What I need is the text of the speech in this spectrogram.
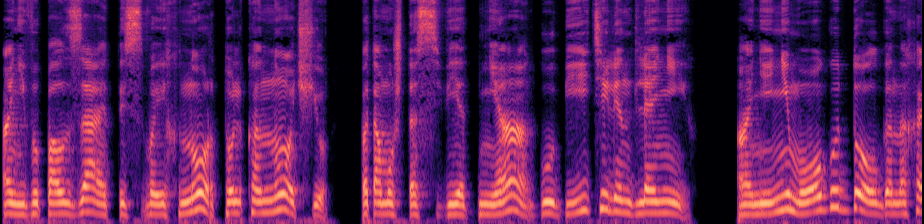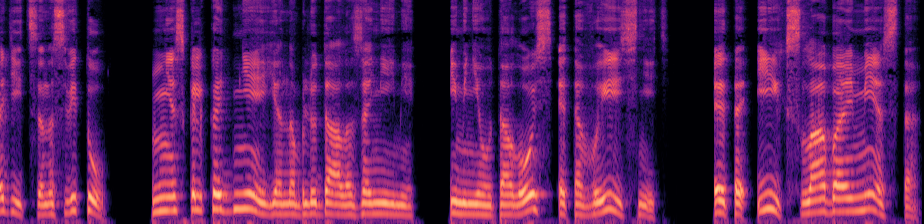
Они выползают из своих нор только ночью, потому что свет дня губителен для них. Они не могут долго находиться на свету. Несколько дней я наблюдала за ними, и мне удалось это выяснить. Это их слабое место,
